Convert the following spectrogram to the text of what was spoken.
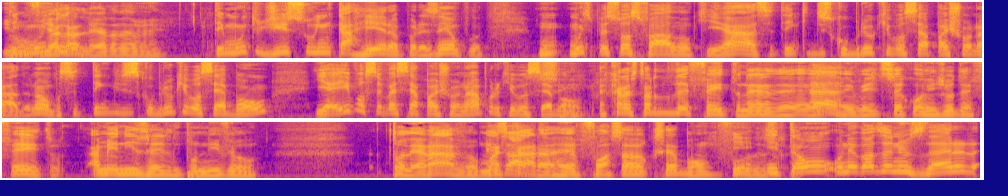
E Tem ouvir a muito- galera, né, velho? Tem muito disso em carreira, por exemplo. M- muitas pessoas falam que ah, você tem que descobrir o que você é apaixonado. Não, você tem que descobrir o que você é bom e aí você vai se apaixonar por que você é Sim. bom. É aquela história do defeito, né? É, É. Em vez de você corrigir o defeito, ameniza ele pro nível tolerável, mas, Exato. cara, reforça o que você é bom. E- então, o negócio da newsletter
